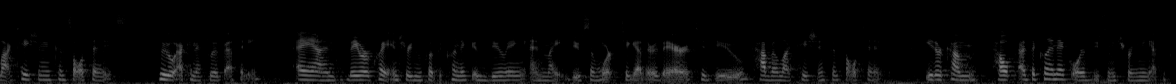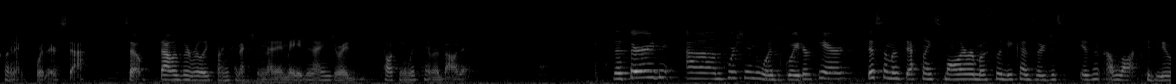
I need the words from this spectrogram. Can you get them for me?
lactation consultants who I connected with Bethany and they were quite intrigued with what the clinic is doing and might do some work together there to do have a lactation consultant either come help at the clinic or do some training at the clinic for their staff. So that was a really fun connection that I made and I enjoyed talking with him about it. The third um, portion was goiter care. This one was definitely smaller, mostly because there just isn't a lot to do,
